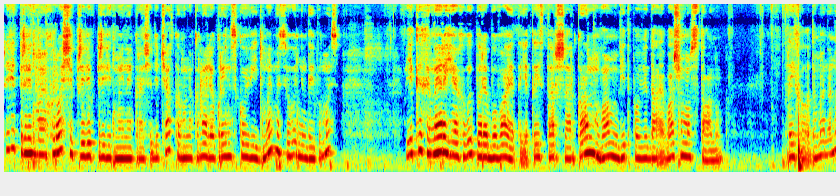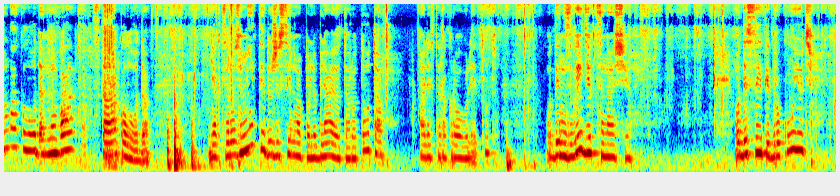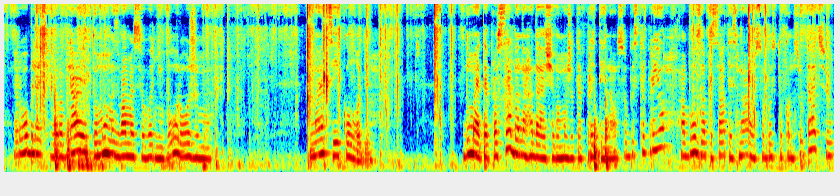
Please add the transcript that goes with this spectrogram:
Привіт-привіт, мої хороші! Привіт-привіт, мої найкращі дівчатка. Ви на каналі Української відьми. Ми сьогодні дивимось, в яких енергіях ви перебуваєте, який старший аркан вам відповідає вашому стану. Приїхала до мене нова колода, нова стара колода. Як це розуміти? Дуже сильно полюбляю Таротота Алістера Кроулі. Тут один з видів це наші Одесити друкують, роблять, виробляють, тому ми з вами сьогодні ворожимо на цій колоді. Думайте про себе, нагадаю, що ви можете прийти на особистий прийом або записатись на особисту консультацію.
